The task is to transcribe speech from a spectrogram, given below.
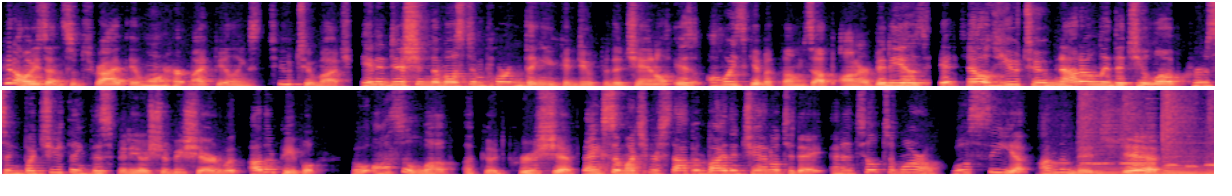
you can always unsubscribe. It won't hurt my feelings too, too much. In addition, the most important thing you can do for the channel is always give a thumbs up on our videos. It tells YouTube not only that you love cruising, but you think this video should be shared with other people who also love a good cruise ship. Thanks so much for stopping by the channel today, and until tomorrow, we'll see you on the midship.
